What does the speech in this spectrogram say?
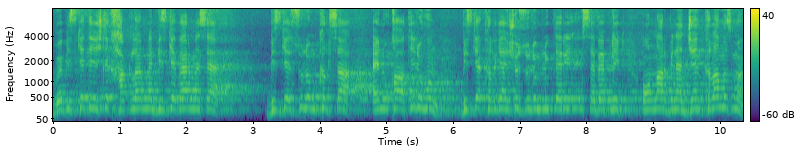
ve bizge değiştik haklarını bizge vermese bizge zulüm kılsa enukatiluhum bizge kılgen şu zulümlükleri sebeplik onlar bilen cenk kılamız mı?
